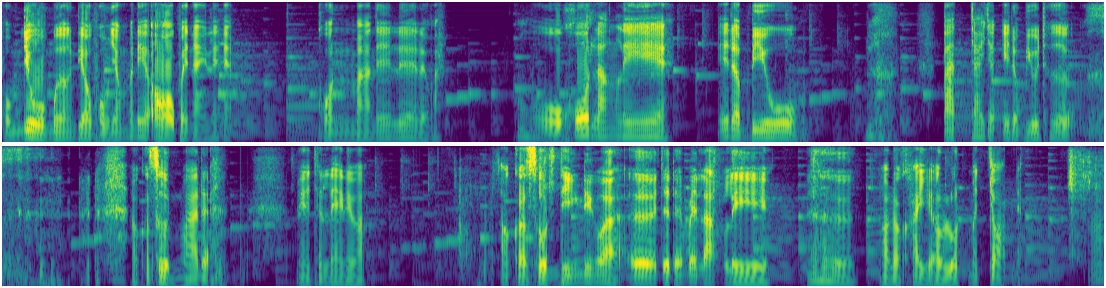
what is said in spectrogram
ผมอยู่เมืองเดียว ผมยังไม่ได้ออกไปไหนเลยเนี่ย คนมาเรื่อยๆเลยวะโอ้โหโคตรลังเล AW ตัดใจจาก AW เถอะ เอากระสุนมาเด้อแม่จะแลกดีป่ะเอากระสุนทิ้งดีกว่า เออ จะได้ไม่ลังเล เออเอาแล้วใครเอารถมาจอดเนี่ยอืม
